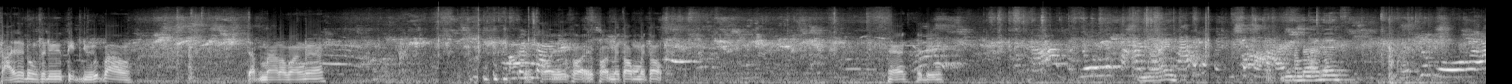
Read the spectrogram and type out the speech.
สายสะดุงสะดือติดอยู่หรือเปล่า จับมาระวังด้วยนะเอากันไกลค่อยไหมค่อยค่อยไม่ต้องไม่ต้องแทนจะดึงทำไมทำไมเลยชั่วโมงอะ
